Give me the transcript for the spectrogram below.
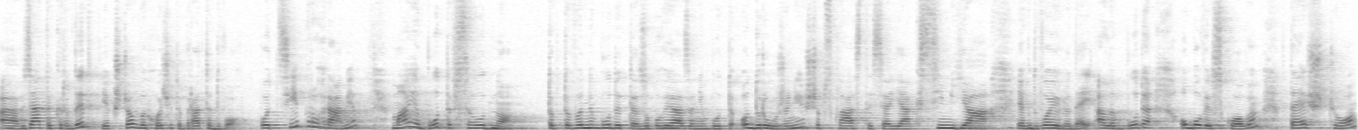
е, взяти кредит, якщо ви хочете брати двох. По цій програмі має бути все одно. Тобто ви не будете зобов'язані бути одружені, щоб скластися як сім'я, як двоє людей, але буде обов'язковим те, що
